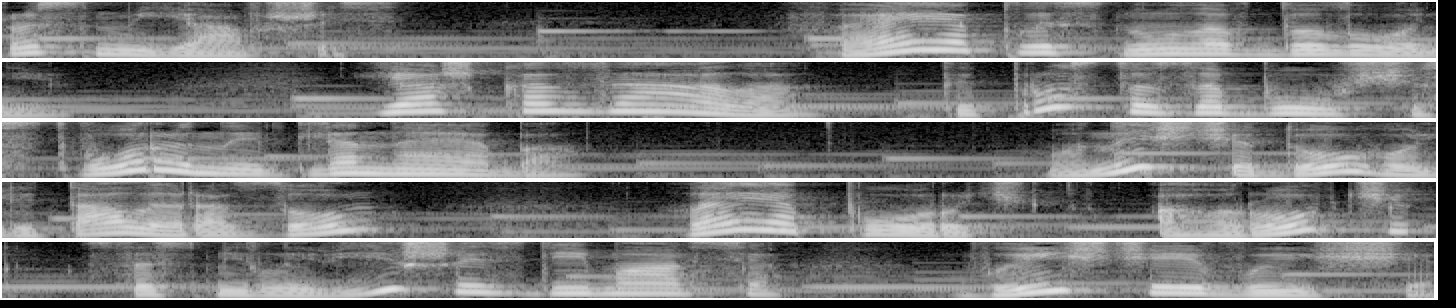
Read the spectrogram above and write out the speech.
розсміявшись. Фея плеснула в долоні. Я ж казала, ти просто забув, що створений для неба. Вони ще довго літали разом, лея поруч, а горобчик все сміливіше здіймався вище і вище.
